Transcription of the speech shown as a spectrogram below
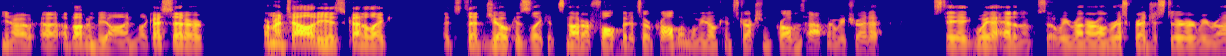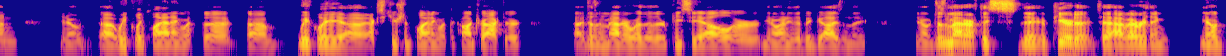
you know, uh, above and beyond. Like I said, our, our mentality is kind of like, it's that joke is like, it's not our fault, but it's our problem. When we know construction problems happen, we try to stay way ahead of them. So we run our own risk register. We run, you know, uh, weekly planning with the um, weekly uh, execution planning with the contractor. Uh, it doesn't matter whether they're PCL or, you know, any of the big guys and they, you know, it doesn't matter if they, they appear to, to have everything, you know,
